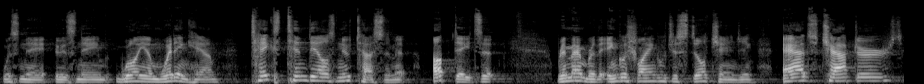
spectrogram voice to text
was, na- was named William Whittingham, takes Tyndale's New Testament, updates it. Remember, the English language is still changing, adds chapters,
